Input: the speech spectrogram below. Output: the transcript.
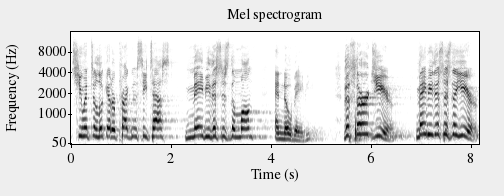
she went to look at her pregnancy test. Maybe this is the month and no baby. The third year, maybe this is the year.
